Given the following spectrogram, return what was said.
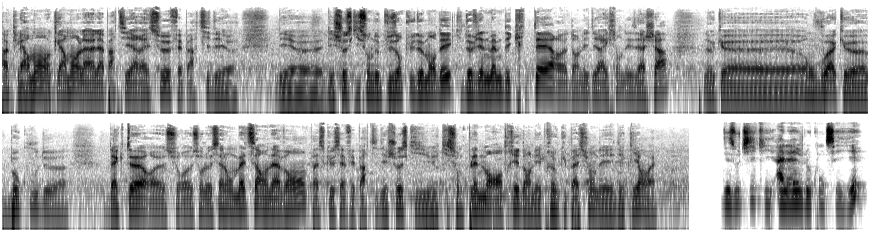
Ah, clairement, clairement, la, la partie RSE fait partie des, euh, des, euh, des choses qui sont de plus en plus demandées, qui deviennent même des critères euh, dans les directions des achats. Donc, euh, on voit que beaucoup de d'acteurs sur, sur le salon mettent ça en avant parce que ça fait partie des choses qui, qui sont pleinement rentrées dans les préoccupations des, des clients. Ouais. Des outils qui allègent le conseiller.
